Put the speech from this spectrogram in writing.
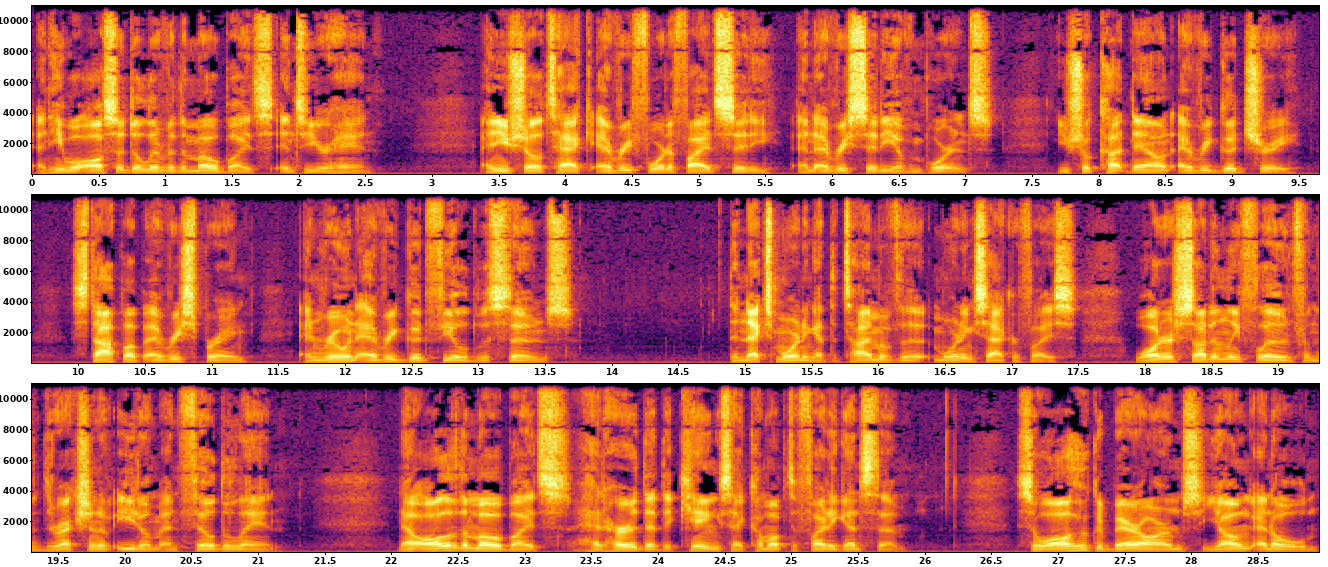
and he will also deliver the Moabites into your hand. And you shall attack every fortified city and every city of importance. You shall cut down every good tree stop up every spring, and ruin every good field with stones. The next morning, at the time of the morning sacrifice, water suddenly flowed from the direction of Edom and filled the land. Now all of the Moabites had heard that the kings had come up to fight against them. So all who could bear arms, young and old,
